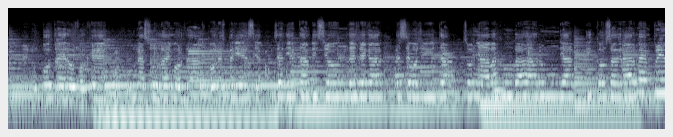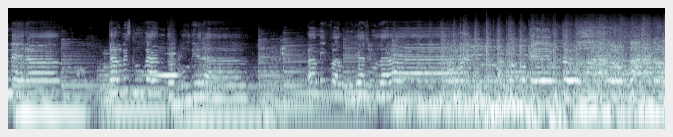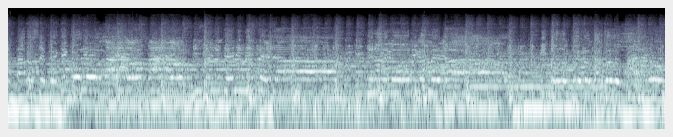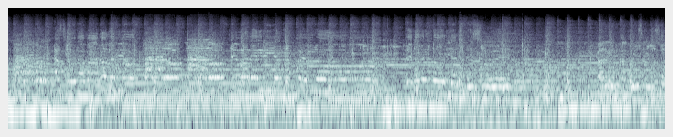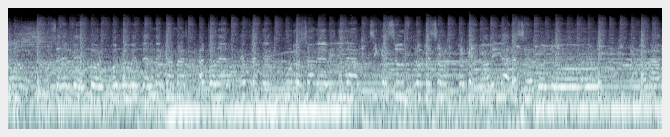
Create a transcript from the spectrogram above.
En un potrero forjé una zurda inmortal con experiencia, sedienta ambición de llegar de cebollita Soñaba jugar un mundial y consagrarme en primera. Tal vez jugando pudiera a mi familia ayudar.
